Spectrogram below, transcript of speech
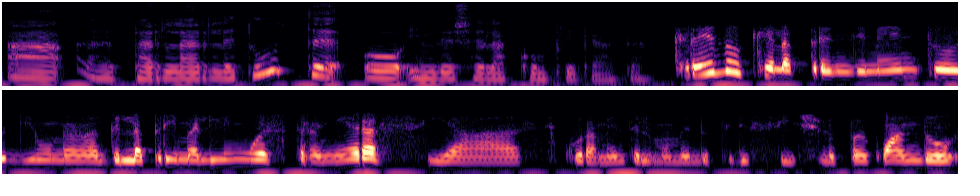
a eh, parlarle tutte o invece l'ha complicata? Credo che l'apprendimento una, della prima lingua straniera sia sicuramente il momento più difficile, poi quando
